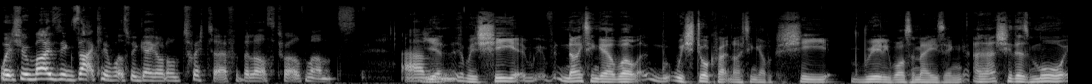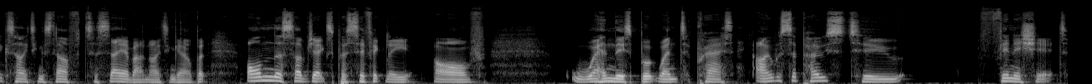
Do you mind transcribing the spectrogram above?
which reminds me exactly of what's been going on on Twitter for the last 12 months. Um, yeah, I mean, she, Nightingale, well, we should talk about Nightingale because she really was amazing. And actually, there's more exciting stuff to say about Nightingale. But on the subject specifically of when this book went to press, I was supposed to finish it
